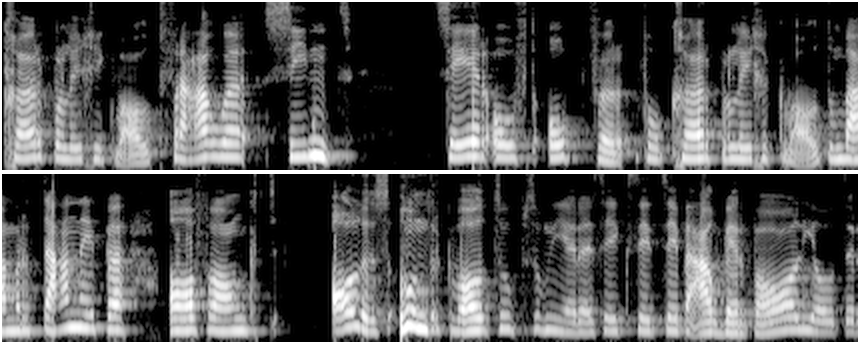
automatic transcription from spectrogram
körperliche Gewalt. Frauen sind sehr oft Opfer von körperlicher Gewalt. Und wenn man dann eben anfängt, alles unter Gewalt zu subsumieren, sei es jetzt eben auch verbale oder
